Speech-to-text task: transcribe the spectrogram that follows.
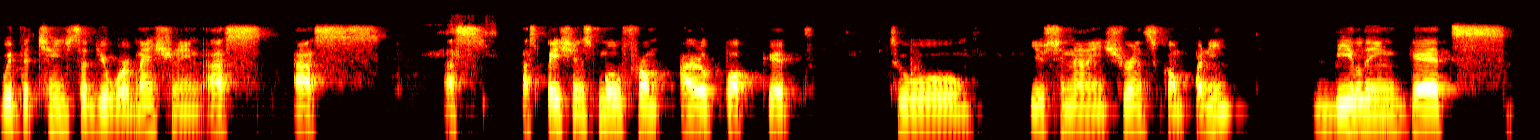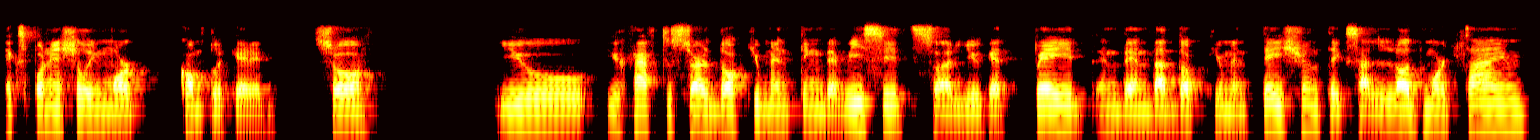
with the change that you were mentioning as as as as patients move from out of pocket to using an insurance company, billing gets exponentially more complicated. So you you have to start documenting the visits so that you get paid and then that documentation takes a lot more time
